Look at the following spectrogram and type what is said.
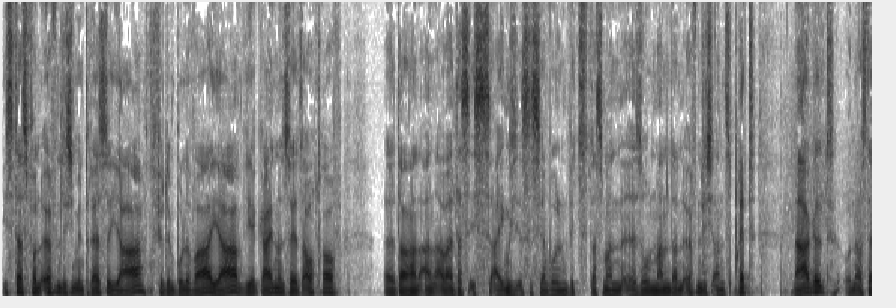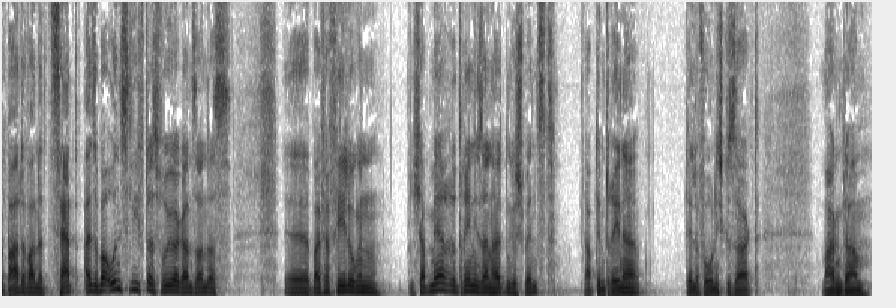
Ist das von öffentlichem Interesse? Ja. Für den Boulevard? Ja. Wir geilen uns ja jetzt auch drauf äh, daran an. Aber das ist, eigentlich ist es ja wohl ein Witz, dass man äh, so einen Mann dann öffentlich ans Brett nagelt und aus der Badewanne zerrt. Also bei uns lief das früher ganz anders. Äh, bei Verfehlungen, ich habe mehrere Trainingseinheiten geschwänzt, habe dem Trainer telefonisch gesagt, Magen-Darm,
